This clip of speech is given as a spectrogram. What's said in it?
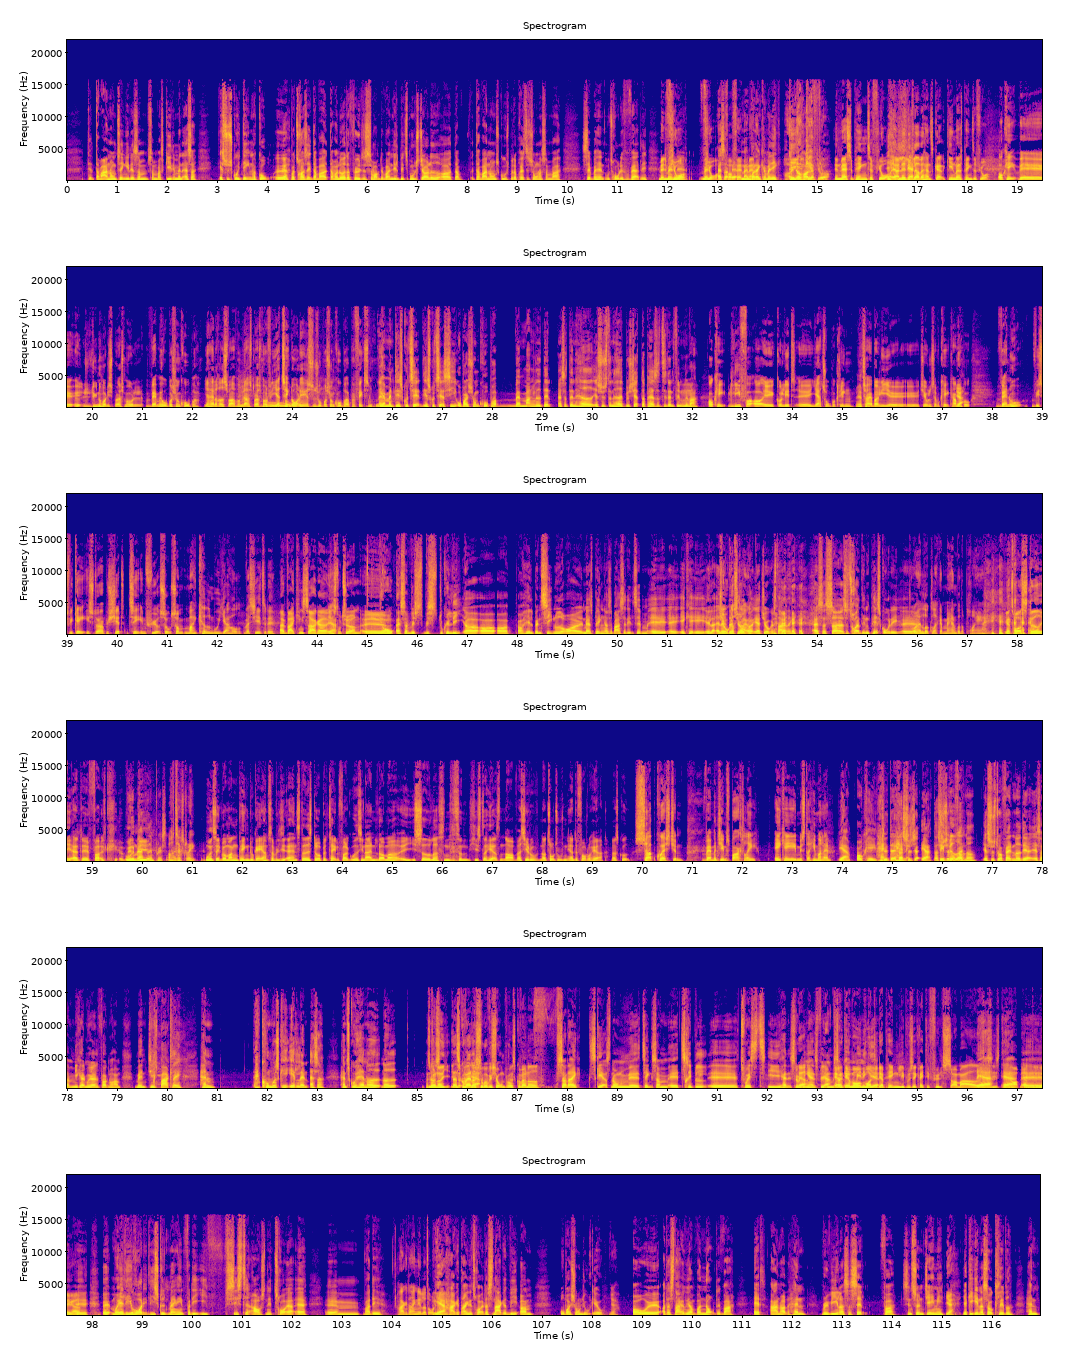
Der var nogle ting i det, som, som var skidte, men altså, jeg synes sgu, ideen var god. Øh, Ja. På trods af, at der var, der var noget, der føltes som om, det var en lille bit smule stjålet, og der, der var nogle skuespillerpræstationer, som var simpelthen utrolig forfærdelige. Men Fjord, øh, men, Fjord, altså, for fanden, mand. hvordan kan man ikke holde kæft, Fjord? En masse penge til Fjord, og jeg er lidt Ja. ligeglad, hvad han skal. Giv en masse penge til Fjord. Okay, øh, øh, lynhurtigt spørgsmål. Hvad med Operation Cobra? Jeg har allerede svaret på mit eget spørgsmål, uh. fordi jeg har tænkt over det. Jeg synes, Operation Cobra er perfekt, som den er. Jamen, det skulle til, jeg skulle til at sige, Operation Cobra, hvad manglede den? Altså, den havde, jeg synes, den havde et budget, der passede til den film, mm. det var. Okay, lige for at øh, gå lidt øh, jer to på klingen. Nu tager jeg bare lige øh, øh, djævelens advokatkamp ja. på. Hvad nu, hvis vi gav et større budget til en fyr så som Michael Mujal? Hvad siger I til det? Er Vikings Saga-instruktøren... Øh, Jo, altså hvis, hvis du kan lide at, at, at, at hælde benzin ud over en masse penge, og så bare sætte ild til dem, øh, øh, a.k.a. eller, eller Joker Joker, style. ja, Joker-style, ikke? altså, så, så tror jeg, det er en pissegod idé. Do I Øh, look like a man with a plan? Jeg tror stadig, at øh, folk vil udmærket blive, impression. Oh, tak skal du have. uanset hvor mange penge du gav ham, så vil de, at han stadig stå og betale folk ud af sine egne lommer i, i sædler, sådan, sådan hister her. Sådan, Nå, hvad siger du? Nå, 2.000? Ja, det får du her. Værsgo. Sub-question. Hvad med James Barclay? A.k.a. Mr. Himmerland. Ja, okay. Han- Han, det, der, der han- synes jeg, ja, der synes jeg, du har fat noget. Jeg synes, du har fat i noget der. Altså, Michael Muriel, fuck nu ham. Men James Barclay, han, han kunne måske et eller andet. Altså, han skulle have noget... noget Der skulle, noget, noget, der skulle være noget ja, supervision på, Der skulle være noget... så der ikke sker sådan nogle øh, ting som øh, triple øh, twist i han, slutningen Ja. af hans film, Ja, som eller der, ingen hvor, mening hvor giver. de der penge lige pludselig ikke rigtig fyldte så meget Ja, til sidst. ja, Nå, ja, det er længere. øh, øh, må jeg lige hurtigt lige skyde mig ind, fordi i sidste afsnit, tror jeg, af, øhm, var det Hakkedrengene eller dårligt? Ja, Hakkedrengene, tror jeg. Der snakkede vi om Operation Julegave. Ja. Og, øh, og der snakkede vi om, hvornår det var, at Arnold, han revealer sig selv for sin søn Jamie. Ja. Jeg gik ind og så klippet. Han,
